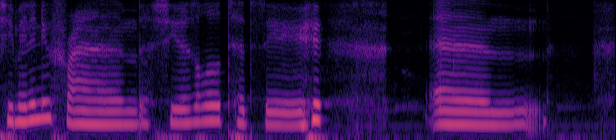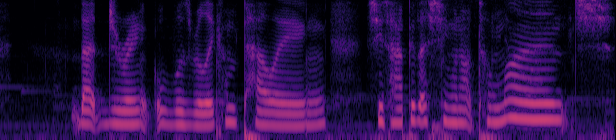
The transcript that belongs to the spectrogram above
She made a new friend. She is a little tipsy. and that drink was really compelling. She's happy that she went out to lunch.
